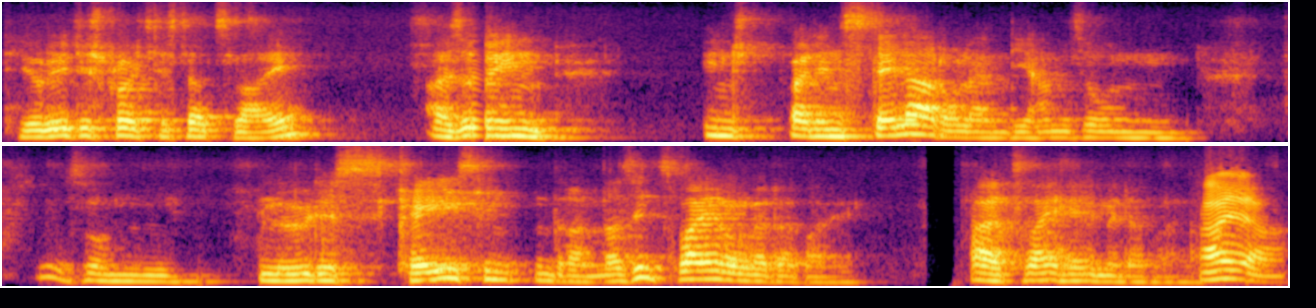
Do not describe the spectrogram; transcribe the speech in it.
Theoretisch bräuchtest du da zwei. Also in, in, bei den Stella-Rollern, die haben so ein, so ein blödes Case hinten dran. Da sind zwei Roller dabei. Ah, zwei Helme dabei. Ah ja.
